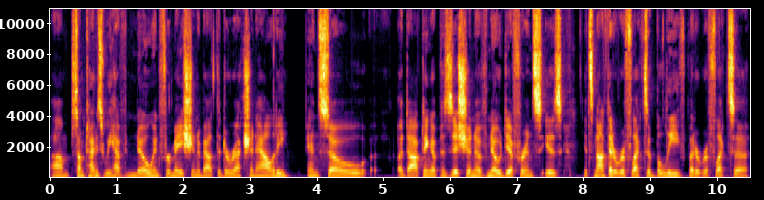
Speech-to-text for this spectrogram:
um, sometimes we have no information about the directionality. And so adopting a position of no difference is it's not that it reflects a belief, but it reflects a,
